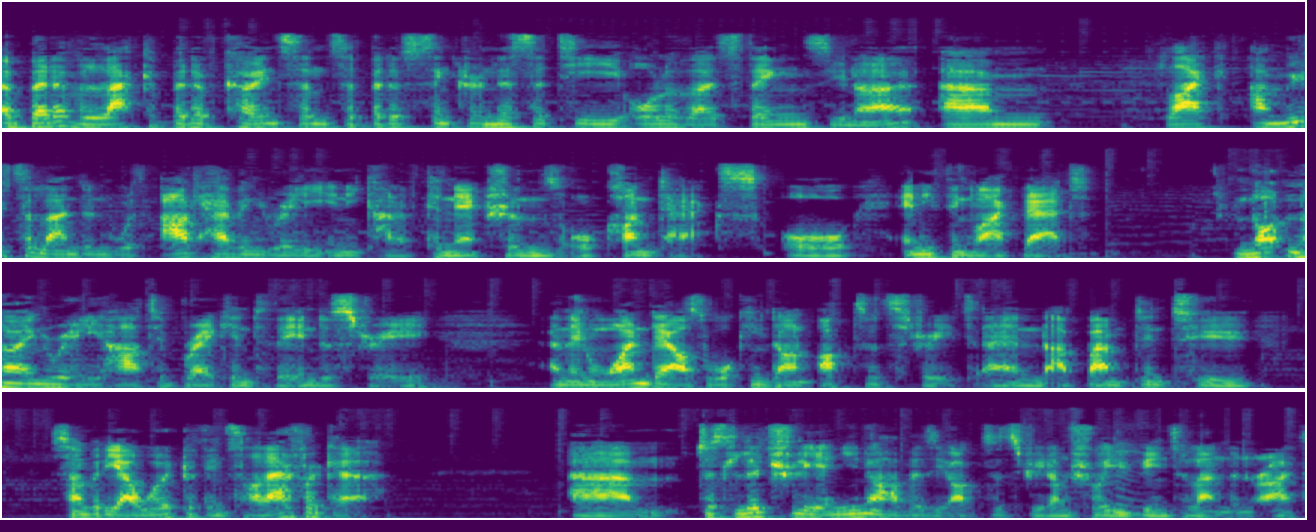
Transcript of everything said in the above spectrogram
a bit of luck, a bit of coincidence, a bit of synchronicity, all of those things, you know. Um, like I moved to London without having really any kind of connections or contacts or anything like that, not knowing really how to break into the industry. And then one day I was walking down Oxford Street and I bumped into somebody I worked with in South Africa. Um, just literally, and you know how busy Oxford Street. I'm sure you've mm. been to London, right?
